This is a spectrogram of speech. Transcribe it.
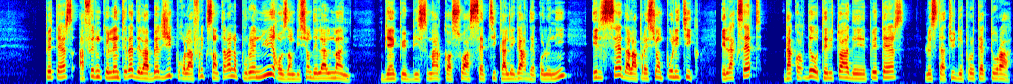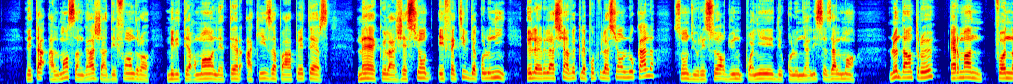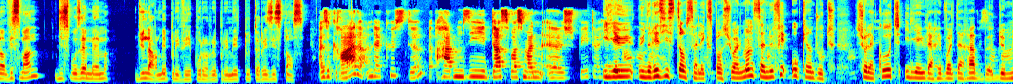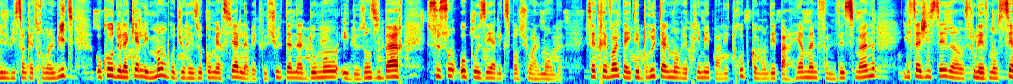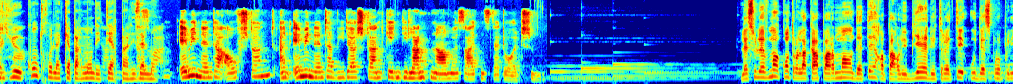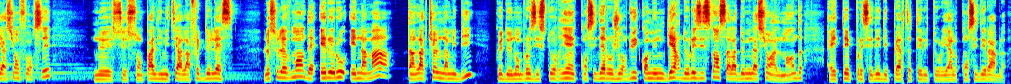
Peters affirme que l'intérêt de la Belgique pour l'Afrique centrale pourrait nuire aux ambitions de l'Allemagne. Bien que Bismarck soit sceptique à l'égard des colonies, il cède à la pression politique. Il accepte d'accorder au territoire de Peters le statut de protectorat. L'État allemand s'engage à défendre militairement les terres acquises par Peters, mais que la gestion effective des colonies et les relations avec les populations locales sont du ressort d'une poignée de colonialistes allemands. L'un d'entre eux, Hermann von Wissmann, disposait même d'une armée privée pour réprimer toute résistance. Il y a eu une résistance à l'expansion allemande, ça ne fait aucun doute. Sur la côte, il y a eu la révolte arabe de 1888, au cours de laquelle les membres du réseau commercial avec le sultanat d'Oman et de Zanzibar se sont opposés à l'expansion allemande. Cette révolte a été brutalement réprimée par les troupes commandées par Hermann von Wissmann. Il s'agissait d'un soulèvement sérieux contre l'accaparement des terres par les Allemands. Widerstand gegen die Landnahme seitens der Deutschen. Les soulèvements contre l'accaparement des terres par le biais de traités ou d'expropriations forcées ne se sont pas limités à l'Afrique de l'Est. Le soulèvement des Herero et Nama dans l'actuelle Namibie, que de nombreux historiens considèrent aujourd'hui comme une guerre de résistance à la domination allemande a été précédée des pertes territoriales considérables.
